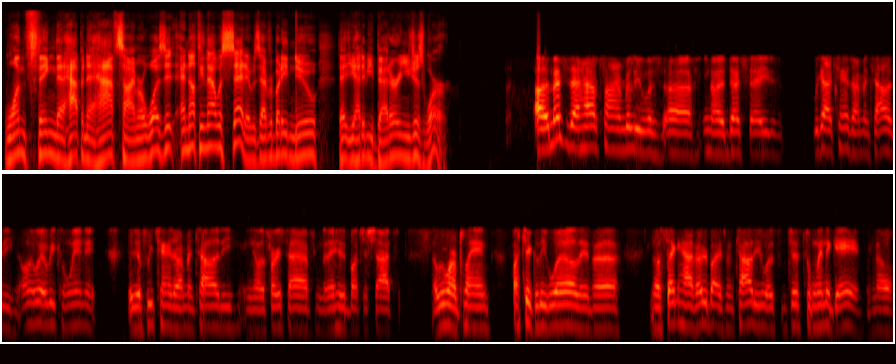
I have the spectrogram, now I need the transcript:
one thing that happened at halftime, or was it and nothing that was said? It was everybody knew that you had to be better, and you just were. Uh, the message at halftime really was, uh, you know, Dutch says we got to change our mentality. The only way we can win it is if we change our mentality. You know, the first half, you know, they hit a bunch of shots. we weren't playing particularly well, and uh, you know, second half, everybody's mentality was just to win the game. You know,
